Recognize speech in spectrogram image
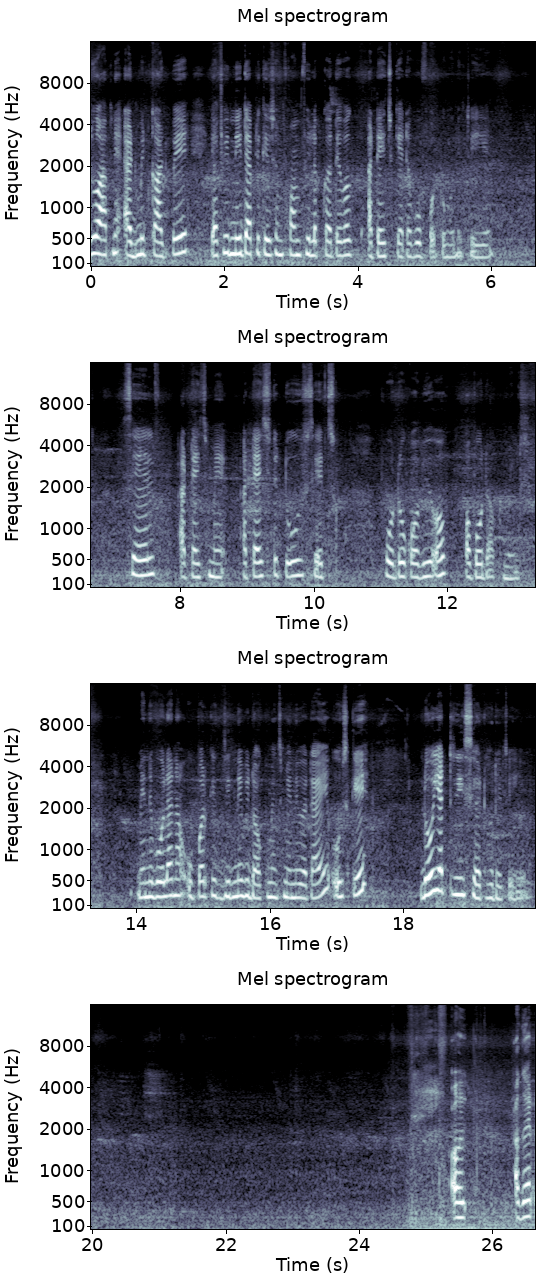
जो आपने एडमिट कार्ड पे या फिर नीट एप्लीकेशन फॉर्म फिलअप करते वक्त अटैच किया था, वो फ़ोटो होनी चाहिए। Self attachment attached two sets photo copy of above documents मैंने बोला ना, ऊपर के जितने भी डॉक्यूमेंट्स मैंने बताए, उसके दो या थ्री सेट होने चाहिए। और अगर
